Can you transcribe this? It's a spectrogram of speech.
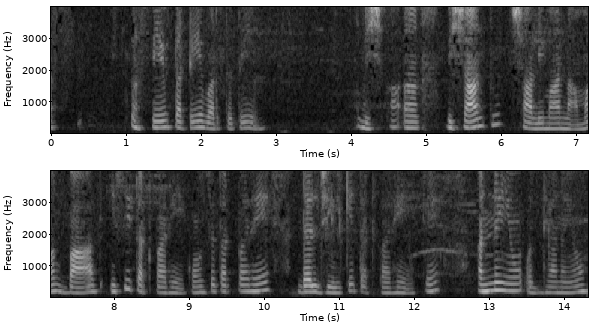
अस्व तटे वर्तते। विशा, विशांत शालीमार नामक बाग इसी तट पर है। कौन से तट पर है? डल झील के तट पर है ओके? अन्यो उद्यानयो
